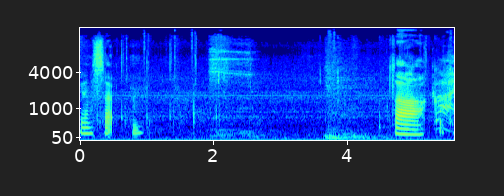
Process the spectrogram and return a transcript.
Jdem se. Tak, ok.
